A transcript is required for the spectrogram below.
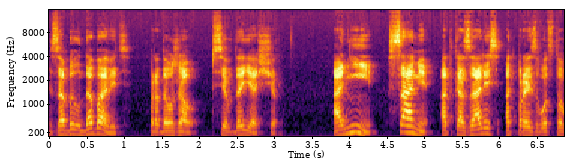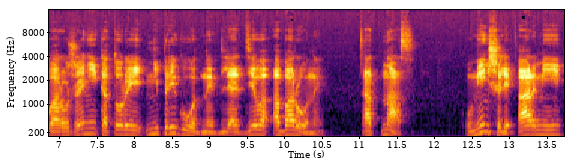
Забыл добавить, продолжал псевдоящер. Они сами отказались от производства вооружений, которые непригодны для дела обороны. От нас. Уменьшили армии,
